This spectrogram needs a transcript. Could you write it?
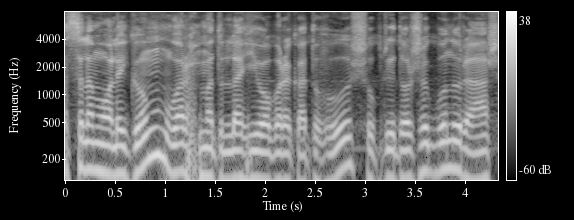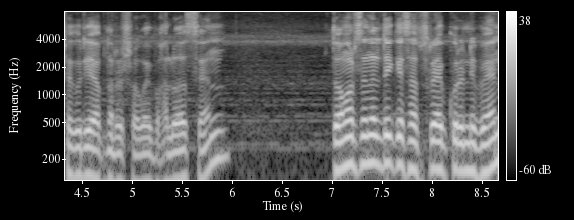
আসসালামু আলাইকুম, ওয়ারহমতুল্লাহি ওবরাকাতুহু সুপ্রিয় দর্শক বন্ধুরা, আশা করি আপনারা সবাই ভালো আছেন। তো আমার চ্যানেলটিকে সাবস্ক্রাইব করে নেবেন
